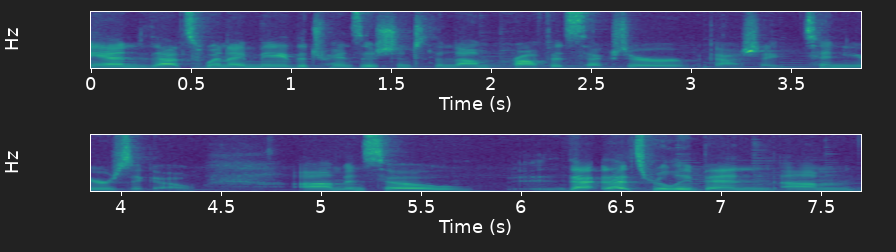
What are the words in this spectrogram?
And that's when I made the transition to the nonprofit sector, gosh, like 10 years ago. Um, and so that, that's really been um,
